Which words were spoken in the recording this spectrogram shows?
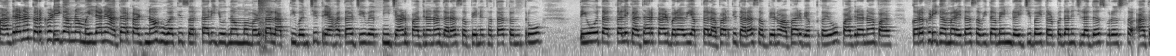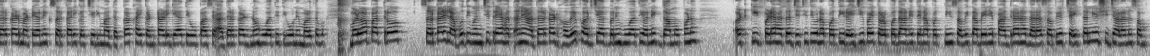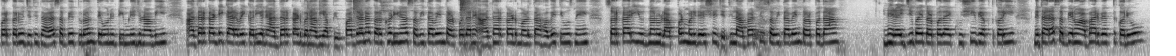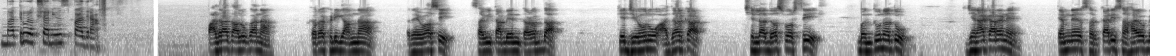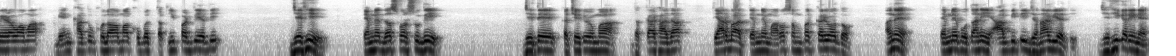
પાદરાના કરખડી ગામના મહિલાને આધાર કાર્ડ ન હોવાથી સરકારી યોજનાઓમાં મળતા લાભથી વંચિત રહ્યા હતા. જે વાતની જાણ પાદરાના ધારાસભ્યને થતાં તંત્રો તેઓ તાત્કાલિક આધાર કાર્ડ બનાવી આપતા લાભાર્થી ધારાસભ્યનો આભાર વ્યક્ત કર્યો. પાદરાના કરખડી ગામમાં રહેતા સવિતાબેન રૈજીભાઈ તળપદાને છેલ્લા દસ વર્ષ આધાર કાર્ડ માટે અનેક સરકારી કચેરીમાં ધક્કા ખાઈ કંટાળી ગયા. તેઓ પાસે આધાર કાર્ડ ન હોવાથી તેઓને મળતા મળવાપાત્ર સરકારી લાભોથી વંચિત રહ્યા હતા અને આધાર કાર્ડ હવે ફરજિયાત બન્યું હોવાથી અનેક ગામો પણ અટકી પડ્યા હતા, જેથી તેઓના પતિ રૈજીભાઈ તળપદા અને તેના પત્ની સવિતાબેને પાદરાના ધારાસભ્ય ચૈતન્યસિંહ ઝાલાનો સંપર્ક કર્યો, જેથી ધારાસભ્ય તુરંત તેઓની ટીમને જણાવી આધાર કાર્ડની કાર્યવાહી કરી અને આધાર કાર્ડ બનાવી આપ્યું. પાદરાના કરખડીના સવિતાબેન તળપદાને આધાર કાર્ડ મળતા હવે તેઓને સરકારી યોજનાનો લાભ પણ મળી રહેશે, જેથી લાભાર્થી સવિતાબેન તળપદા ને રૈજીભાઈ તળપદાએ ખુશી વ્યક્ત કરી અને ધારાસભ્યનો આભાર વ્યક્ત કર્યો. માતૃરક્ષા ન્યૂઝ પાદરા. પાદરા તાલુકાના કરખડી ગામના રહેવાસી સવિતાબેન તળપદા કે જેઓનું આધાર કાર્ડ છેલ્લા દસ વર્ષથી બનતું નહોતું, જેના કારણે તેમને સરકારી સહાયો મેળવવામાં, બેંક ખાતું ખોલાવવામાં ખૂબ જ તકલીફ પડતી હતી, જેથી તેમને દસ વર્ષ સુધી જે તે કચેરીઓમાં ધક્કા ખાધા. ત્યારબાદ તેમને મારો સંપર્ક કર્યો હતો અને તેમને પોતાની આપવીતી જણાવી હતી, જેથી કરીને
